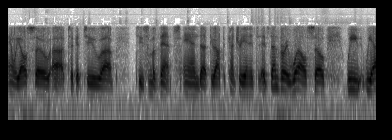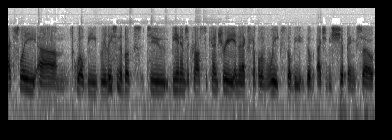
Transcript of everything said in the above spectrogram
and we also uh, took it to uh, to some events and uh, throughout the country, and it's it's done very well. So we we actually um, will be releasing the books to B and M's across the country in the next couple of weeks. They'll be they'll actually be shipping. So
